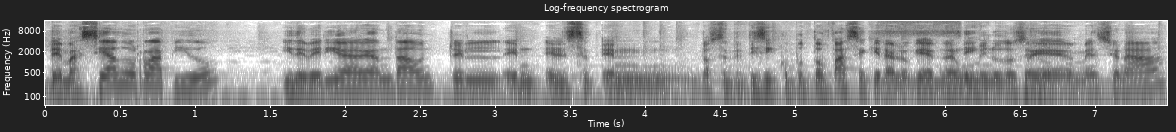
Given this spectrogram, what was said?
demasiado rápido y debería haber andado entre el- en, el en los 75 puntos base, que era lo que en algún Sí, minuto se ojo. mencionaba,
